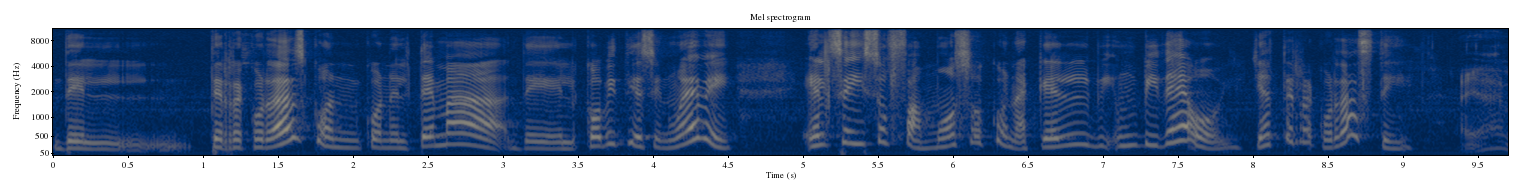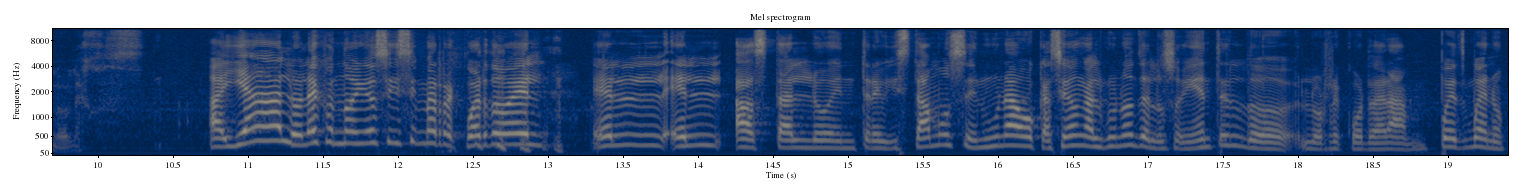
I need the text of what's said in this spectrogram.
del ¿te recordás con, con el tema del COVID-19? Él se hizo famoso con aquel, un video, ¿ya te recordaste? Allá a lo lejos. Allá a lo lejos, no, yo sí, sí me recuerdo él. él, él hasta lo entrevistamos en una ocasión, algunos de los oyentes lo, lo recordarán. Pues bueno,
